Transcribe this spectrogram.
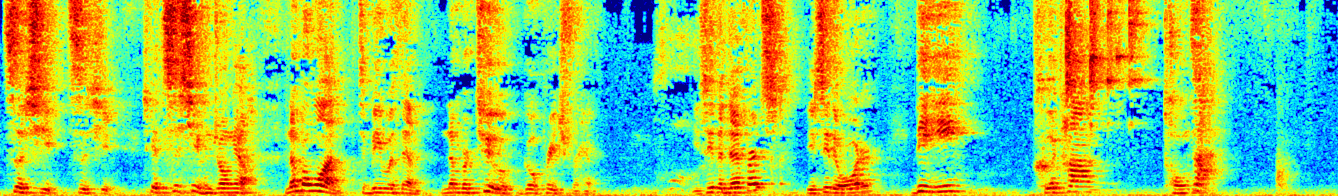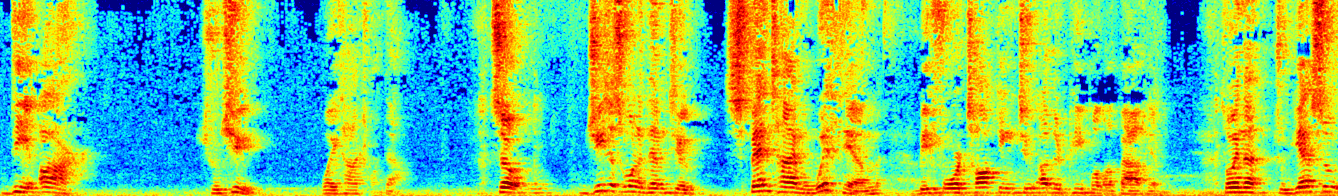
次序，次序，这个次序很重要。 Number one, to be with him. Number two, go preach for him. You see the difference? You see the order? 第一，和他同在；第二，出去为他传道。So Jesus wanted them to spend time with him before talking to other people about him. 所以呢，主耶稣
